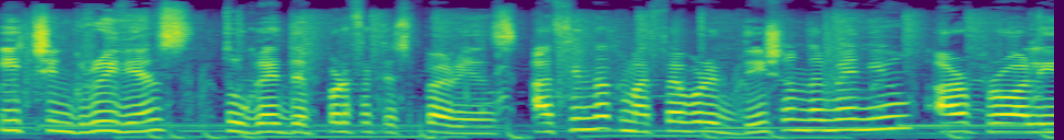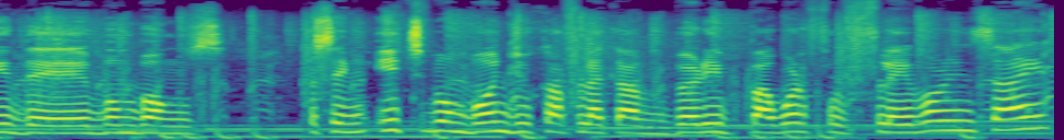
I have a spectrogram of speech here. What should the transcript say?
each ingredients to get the perfect experience. I think that my favorite dish on the menu are probably the bonbons. Because in each bonbon you have like a very powerful flavor inside.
